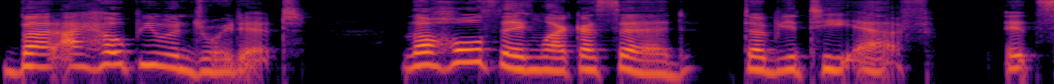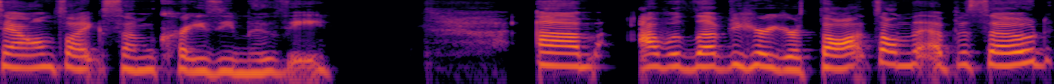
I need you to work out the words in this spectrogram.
but I hope you enjoyed it. The whole thing, like I said, WTF. It sounds like some crazy movie. Um, I would love to hear your thoughts on the episode.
